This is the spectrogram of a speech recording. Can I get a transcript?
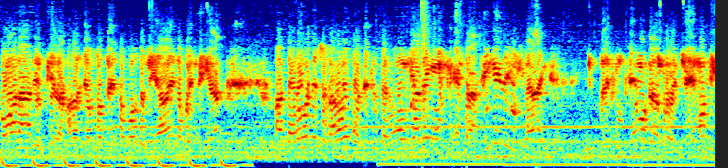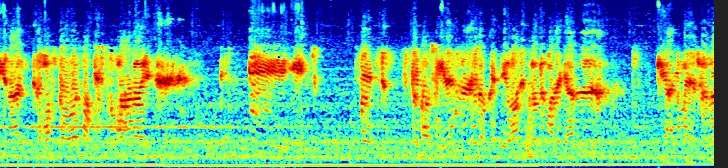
Ojalá Dios quiera, ojalá Dios nos dé esta oportunidad y nos bendiga a todos los venezolanos después de disfrutar un mundial en, en Brasil y nada, y lo que lo aprovechemos y tenemos todo eso aquí en tu mano y, y, y, y, conseguir el, el objetivo, yo creo que el material que hay en Venezuela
